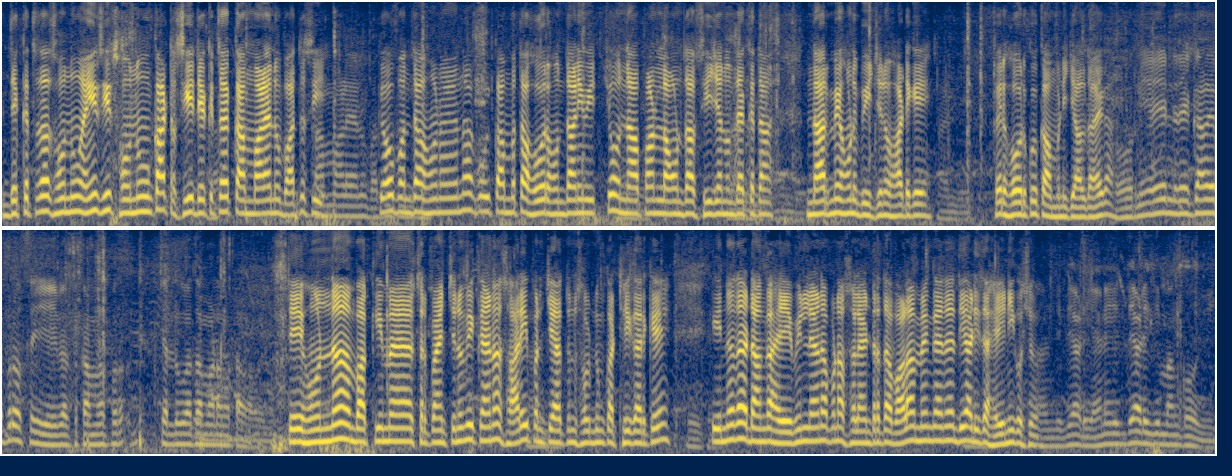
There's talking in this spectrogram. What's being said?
ਦਿੱਕਤ ਤਾਂ ਤੁਹਾਨੂੰ ਐਂ ਸੀ ਤੁਹਾਨੂੰ ਘੱਟ ਸੀ ਦਿੱਕਤ ਕੰਮ ਵਾਲਿਆਂ ਨੂੰ ਵੱਧ ਸੀ। ਕੰਮ ਵਾਲਿਆਂ ਨੂੰ ਕਿਉਂ ਬੰਦਾ ਹੁਣ ਨਾ ਕੋਈ ਕੰਮ ਤਾਂ ਹੋਰ ਹੁੰਦਾ ਨਹੀਂ ਵੀ ਝੋਨਾ ਆਪਾਂ ਨੂੰ ਲਾਉਣ ਦਾ ਸੀਜ਼ਨ ਹੁੰਦਾ ਇੱਕ ਤਾਂ ਨਰਮੇ ਹੁਣ ਬੀਜਣੋਂ ਹਟ ਗਏ। ਫਿਰ ਹੋਰ ਕੋਈ ਕੰਮ ਨਹੀਂ ਚੱਲਦਾ ਹੈਗਾ? ਹੋਰ ਨਹੀਂ ਇਹ ਨਰੇਗਾ ਦੇ ਭਰੋਸੇ ਹੀ ਹੈ ਬਸ ਕੰਮ ਪਰ ਚੱਲੂਗਾ ਤਾਂ ਮਾੜਾ ਮੋਟਾ ਹੋਊਗਾ ਤੇ ਹੁਣ ਨਾ ਬਾਕੀ ਮੈਂ ਸਰਪੰਚ ਨੂੰ ਵੀ ਕਹਿਣਾ ਸਾਰੀ ਪੰਚਾਇਤ ਨੂੰ ਤੁਹਾਨੂੰ ਇਕੱਠੀ ਕਰਕੇ ਇਹਨਾਂ ਦਾ ਡੰਗ ਹਜੇ ਵੀ ਨਹੀਂ ਲੈਣਾ ਆਪਣਾ ਸਿਲੰਡਰ ਤਾਂ ਬਾਹਲਾ ਮਹਿੰਗਾ ਨੇ ਦਿਹਾੜੀ ਤਾਂ ਹੈ ਹੀ ਨਹੀਂ ਕੁਛ। ਹਾਂਜੀ ਦਿਹਾੜੀ ਹੈ ਨਹੀਂ ਦਿਹਾੜੀ ਦੀ ਮੰਗ ਹੋ ਗਈ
